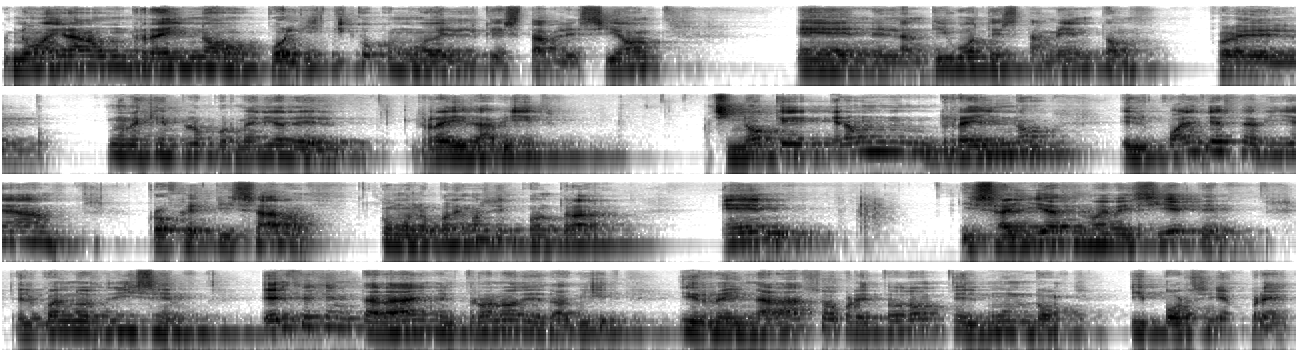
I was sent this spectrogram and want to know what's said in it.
no era un reino político como el que estableció en el Antiguo Testamento, por el, un ejemplo por medio del rey David, sino que era un reino el cual ya se había profetizado, como lo podemos encontrar en Isaías 9:7, el cual nos dice, Él se sentará en el trono de David y reinará sobre todo el mundo, y por siempre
